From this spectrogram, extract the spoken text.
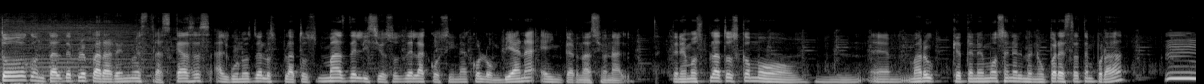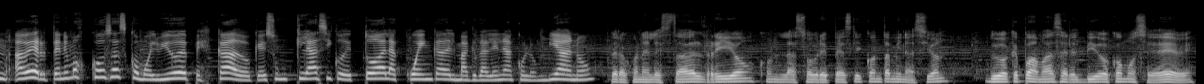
todo con tal de preparar en nuestras casas algunos de los platos más deliciosos de la cocina colombiana e internacional. Tenemos platos como... mm, eh, Maru, ¿qué tenemos en el menú para esta temporada? Mm, a ver, tenemos cosas como el vido de pescado, que es un clásico de toda la cuenca del Magdalena colombiano. Pero con el estado del río, con la sobrepesca y contaminación, dudo que podamos hacer el vido como se debe.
